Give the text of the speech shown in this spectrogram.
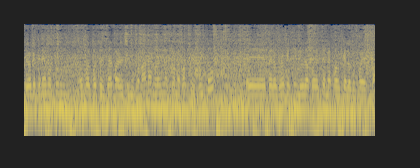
creo que tenemos un, un buen potencial para el fin de semana, no es nuestro mejor circuito, eh, pero creo que sin duda puede ser mejor que lo que fue Spa.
